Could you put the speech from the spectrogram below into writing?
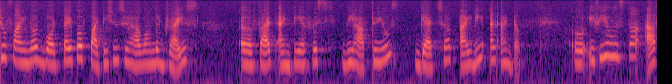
To find out what type of partitions you have on the drives uh, fat ntfs we have to use gets up id and enter. Uh, if you use the f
